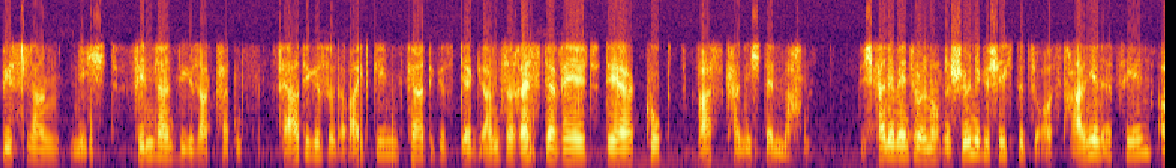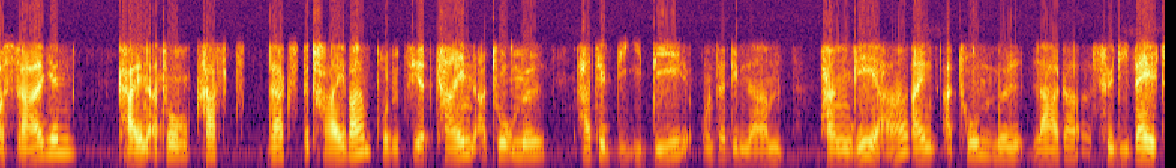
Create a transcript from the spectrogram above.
bislang nicht. Finnland, wie gesagt, hat ein fertiges oder weitgehend fertiges. Der ganze Rest der Welt, der guckt, was kann ich denn machen? Ich kann eventuell noch eine schöne Geschichte zu Australien erzählen. Australien, kein Atomkraftwerksbetreiber, produziert kein Atommüll, hatte die Idee unter dem Namen Pangea, ein Atommülllager für die Welt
